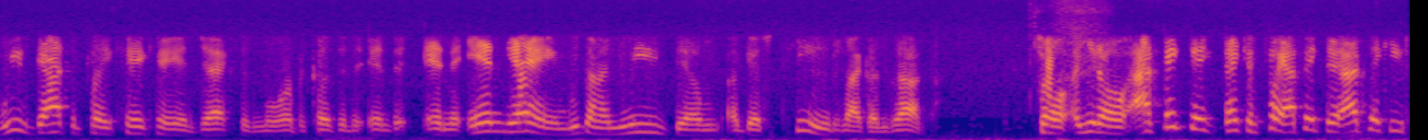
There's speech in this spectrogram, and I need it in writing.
we've got to play KK and Jackson more because in the in the, in the end game we're going to need them against teams like Gonzaga. So you know, I think they they can play. I think they, I think he's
